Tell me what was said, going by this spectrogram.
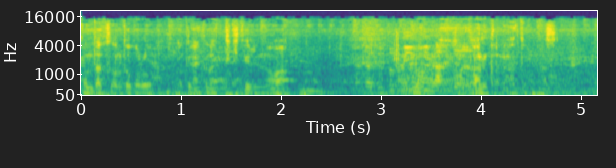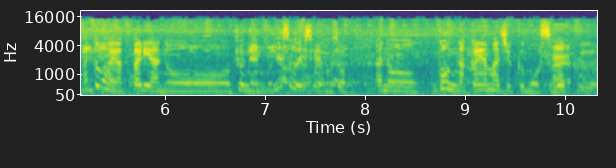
コンタクトのところ負けなくなってきてるのは、まあ、あるかなと。あとはやっぱりあの去年もねそうですけどもそうあのゴン中山塾もすごく、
